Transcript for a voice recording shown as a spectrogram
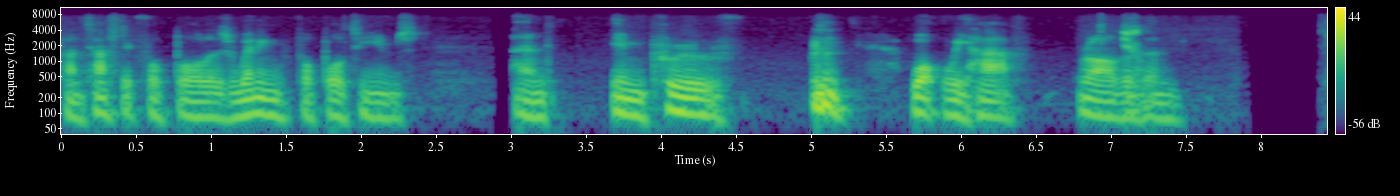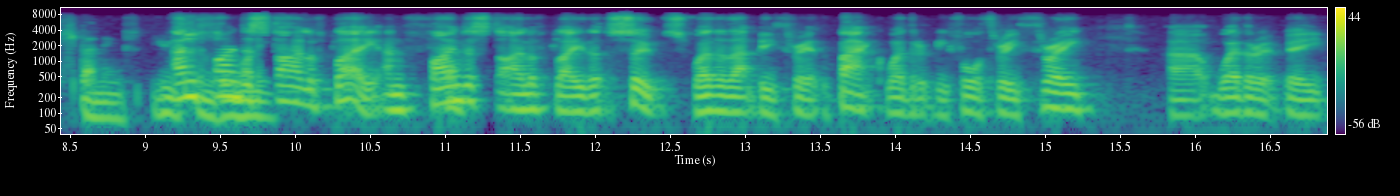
fantastic footballers, winning football teams, and improve what we have rather yeah. than spending and find a style of play and find yeah. a style of play that suits whether that be three at the back whether it be four three three uh, whether it be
